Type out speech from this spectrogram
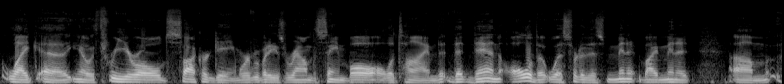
like a, you know a three-year-old soccer game where everybody everybody's around the same ball all the time. That, that then all of it was sort of this minute by minute um,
